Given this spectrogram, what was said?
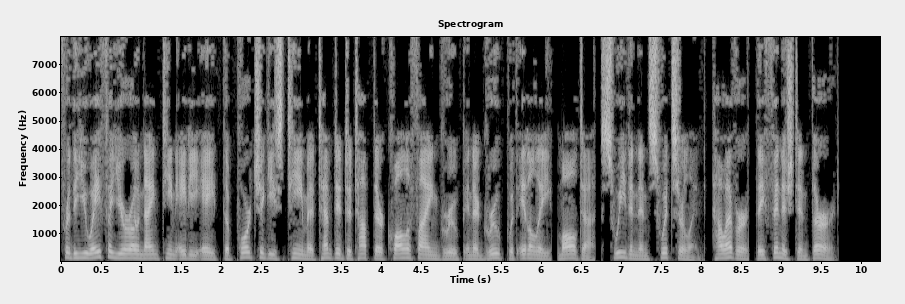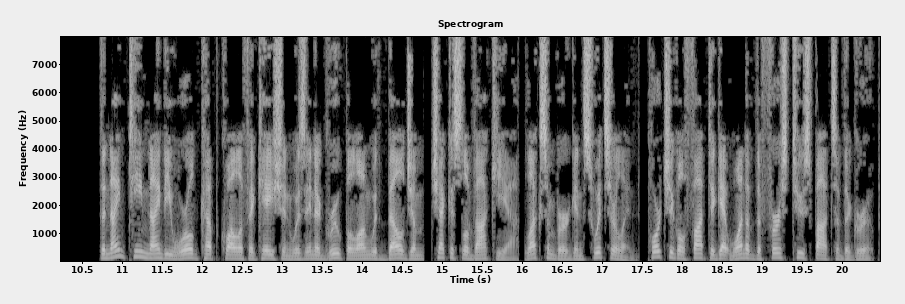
For the UEFA Euro 1988 the Portuguese team attempted to top their qualifying group in a group with Italy, Malta, Sweden and Switzerland, however, they finished in third. The 1990 World Cup qualification was in a group along with Belgium, Czechoslovakia, Luxembourg and Switzerland. Portugal fought to get one of the first two spots of the group.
